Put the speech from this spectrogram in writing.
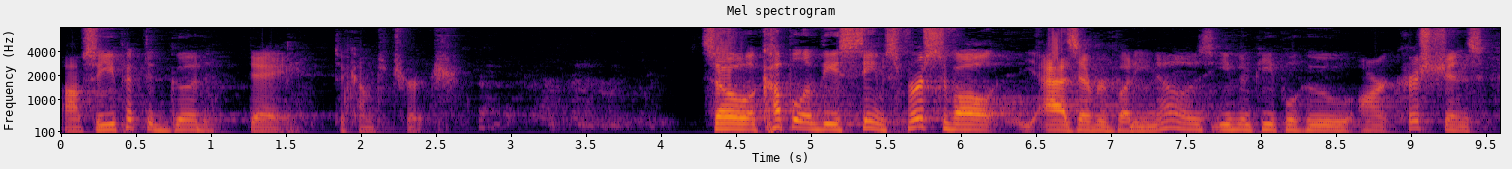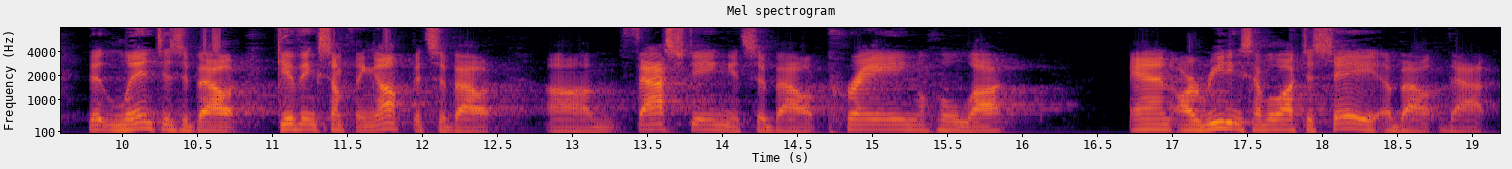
Um, so you picked a good day to come to church. So, a couple of these themes. First of all, as everybody knows, even people who aren't Christians, that Lent is about giving something up. It's about um, fasting. It's about praying a whole lot. And our readings have a lot to say about that.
